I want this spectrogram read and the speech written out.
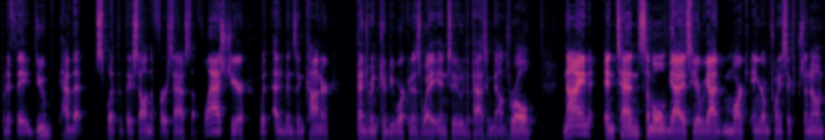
But if they do have that split that they saw in the first half of last year with Edmonds and Connor, Benjamin could be working his way into the passing downs role. Nine and 10, some old guys here. We got Mark Ingram, 26% owned.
